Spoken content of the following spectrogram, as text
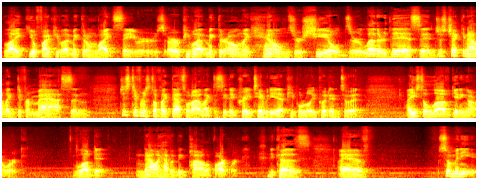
Like you'll find people that make their own lightsabers, or people that make their own like helms or shields or leather this, and just checking out like different masks and just different stuff like that's what I like to see. The creativity that people really put into it. I used to love getting artwork, loved it. Now I have a big pile of artwork because I have so many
